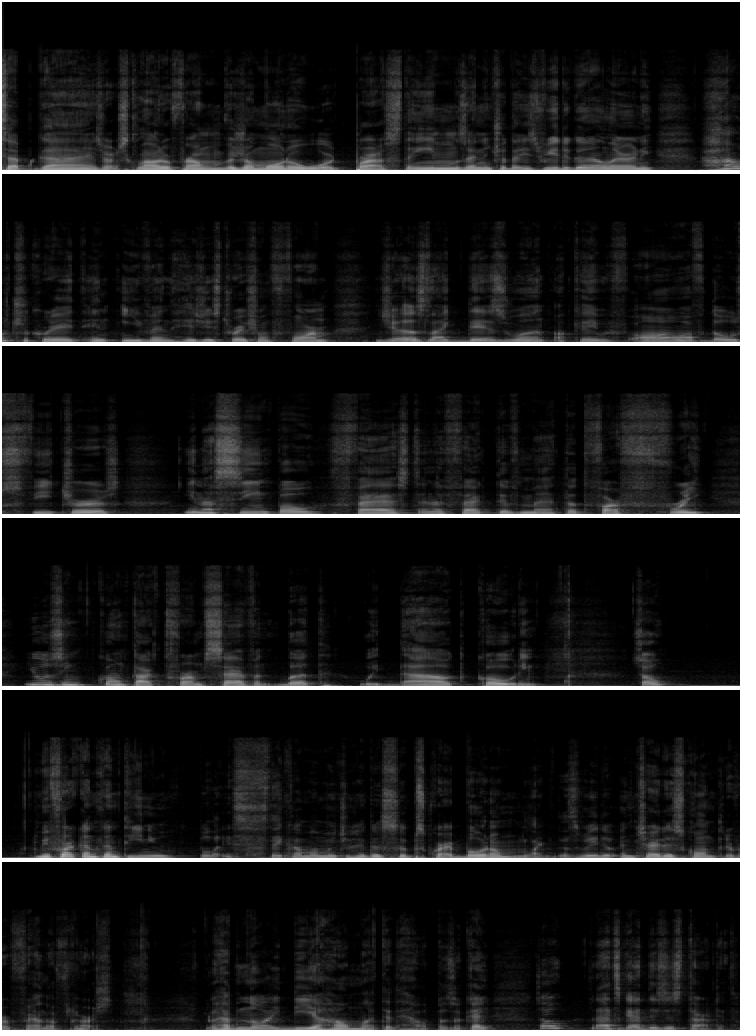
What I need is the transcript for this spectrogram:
What's up guys, it's Claudio from Visualmodo WordPress themes and in today's video gonna learn how to create an event registration form just like this one, okay, with all of those features in a simple, fast and effective method for free using Contact Form 7 but without coding. So before I can continue, please take a moment to hit the subscribe button, like this video and share this content with a friend of yours. You have no idea how much it helps us, okay? So let's get this started.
